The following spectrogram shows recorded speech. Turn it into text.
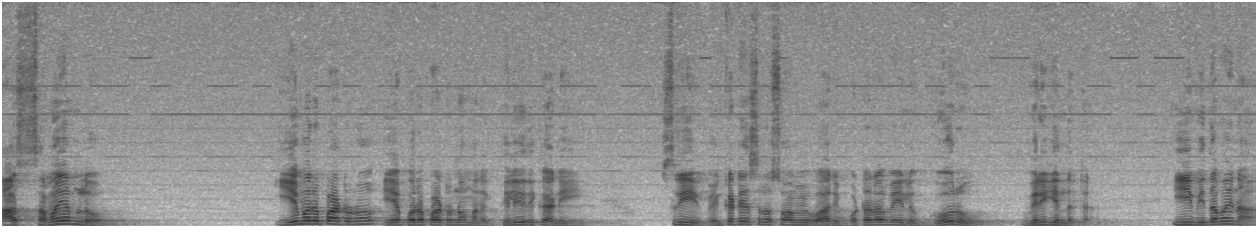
ఆ సమయంలో ఏ మరపాటునో ఏ పొరపాటునో మనకు తెలియదు కానీ శ్రీ వెంకటేశ్వర స్వామి వారి బొటనవేలు గోరు విరిగిందట. ఈ విధమైన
